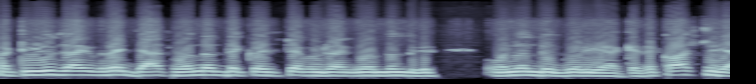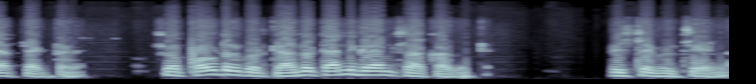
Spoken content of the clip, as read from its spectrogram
ಬಟ್ ಯೂಸ್ ಆಗಿದ್ರೆ ಜಾಸ್ತಿ ಒಂದೊಂದಕ್ಕೆ ವೆಜಿಟೇಬಲ್ ಒಂದೊಂದು ಒಂದೊಂದು ಗುರಿ ಹಾಕಿದ್ರೆ ಕಾಸ್ಟ್ ಜಾಸ್ತಿ ಆಗ್ತದೆ. ಸೊ ಪೌಡರ್ ಕೊಡ್ತೇವೆ. ಅದು ಟೆನ್ ಗ್ರಾಮ್ಸ್ ಸಾಕಾಗುತ್ತೆ. ವೆಜಿಟೇಬಲ್ಸ್ ಎಲ್ಲ.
